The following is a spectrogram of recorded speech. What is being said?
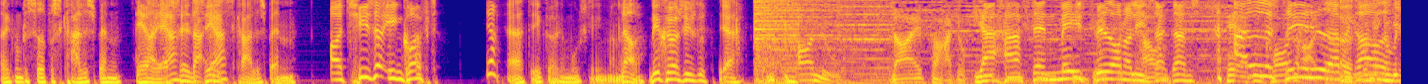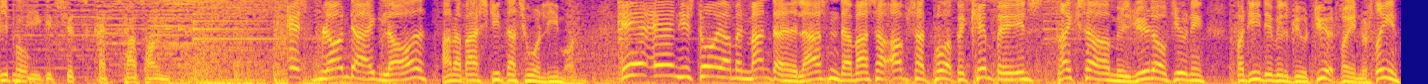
er ikke nogen, der sidder på skraldespanden. Det har der jeg er, selv der set. er skraldespanden. Og tisser i en grøft. Ja, det gør det måske ikke. Men Nå, altså. vi kører sidste. Ja. Og nu, live fra Radio 4. Jeg har haft den mest vidunderlige Sankt Hans. Alle stridigheder er Og nu er begravet. vi lige på. Birgit Schøtzgrads Hasholm. Esben Lund er ikke løjet. Han har bare skidt naturen lige i munden. Det er en historie om en mand, der hed Larsen, der var så opsat på at bekæmpe en striksere miljølovgivning, fordi det ville blive dyrt for industrien,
